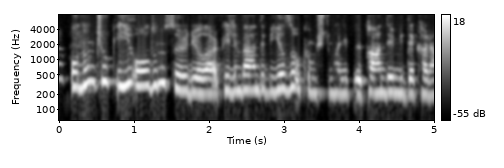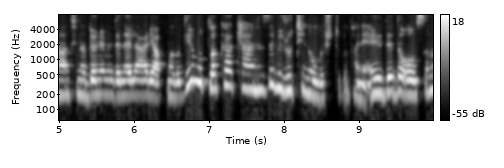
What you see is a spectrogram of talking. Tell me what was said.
Onun çok iyi olduğunu söylüyorlar Pelin. Ben de bir yazı okumuştum hani e, pandemide, karantina döneminde neler yapmalı diye. Mutlaka kendinize bir rutin oluşturun. Hani evde de olsanız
